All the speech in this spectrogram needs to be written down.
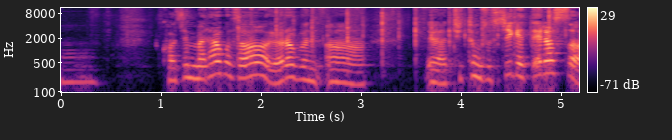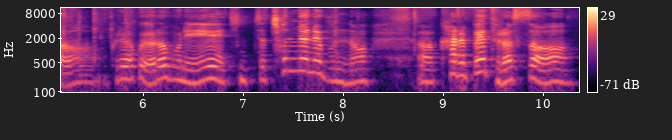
어. 거짓말 하고서, 여러분, 어, 뒤통수 시게 때렸어. 그래갖고 여러분이 진짜 천년의 분노, 어, 칼을 빼들었어.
